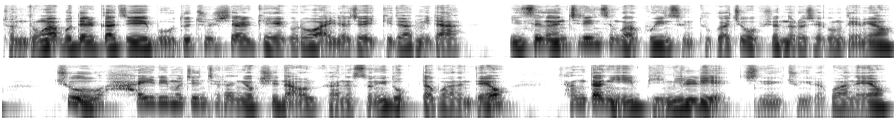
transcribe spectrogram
전동화 모델까지 모두 출시할 계획으로 알려져 있기도 합니다. 인승은 7인승과 9인승 두 가지 옵션으로 제공되며 추후 하이리무진 차량 역시 나올 가능성이 높다고 하는데요. 상당히 비밀리에 진행 중이라고 하네요.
